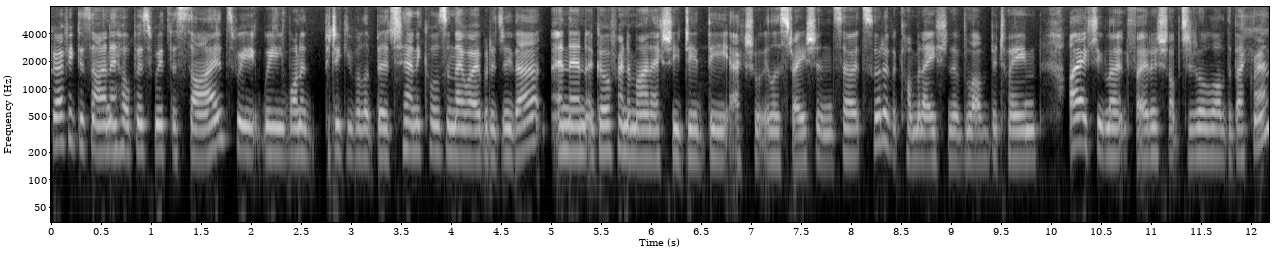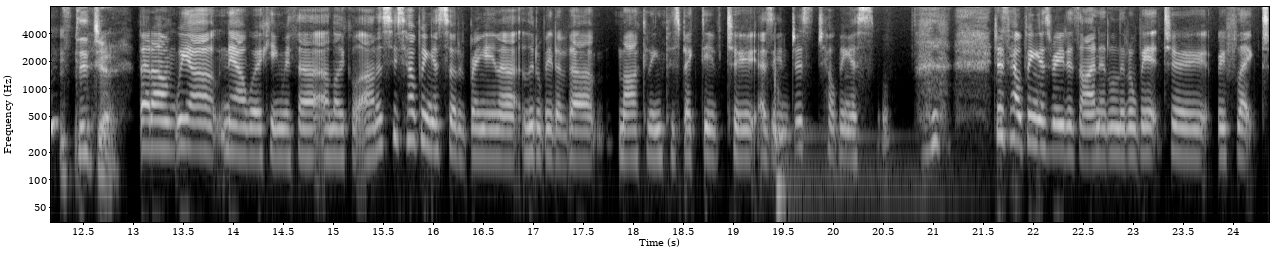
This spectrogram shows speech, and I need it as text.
graphic designer help us with the sides. We we wanted particular botanicals, and they were able to do that. And then a girlfriend of mine actually did the actual illustration. So it's sort of a combination of love between. I actually learnt Photoshop to do a lot of the backgrounds, Did you? but um, we are now working with a, a local artist who's helping us sort of bring in a, little bit of a marketing perspective to, as in just helping us. just helping us redesign it a little bit to reflect,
